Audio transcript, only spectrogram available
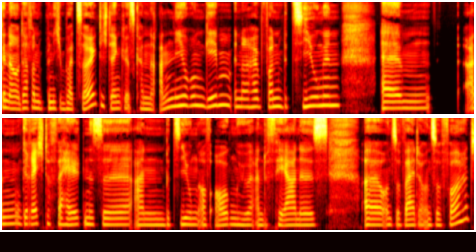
Genau, davon bin ich überzeugt. Ich denke, es kann eine Annäherung geben innerhalb von Beziehungen. Ähm, an gerechte Verhältnisse, an Beziehungen auf Augenhöhe, an Fairness äh, und so weiter und so fort.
